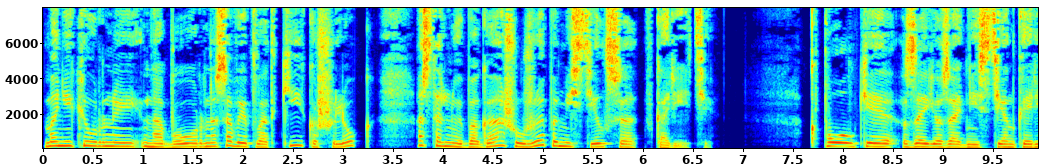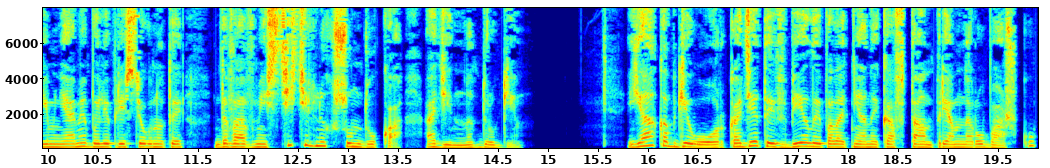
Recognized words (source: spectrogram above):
маникюрный набор, носовые платки, кошелек. Остальной багаж уже поместился в карете. К полке за ее задней стенкой ремнями были пристегнуты два вместительных сундука, один над другим. Якоб Георг, одетый в белый полотняный кафтан прямо на рубашку,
